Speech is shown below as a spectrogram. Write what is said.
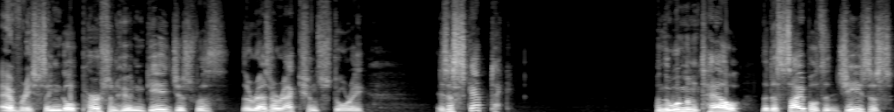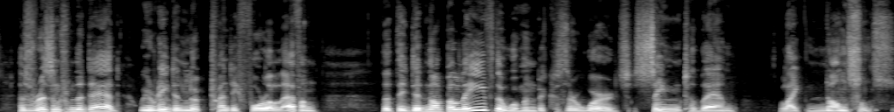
Every single person who engages with the resurrection story is a skeptic. When the women tell the disciples that Jesus has risen from the dead, we read in Luke 24:11 that they did not believe the woman because their words seemed to them like nonsense.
